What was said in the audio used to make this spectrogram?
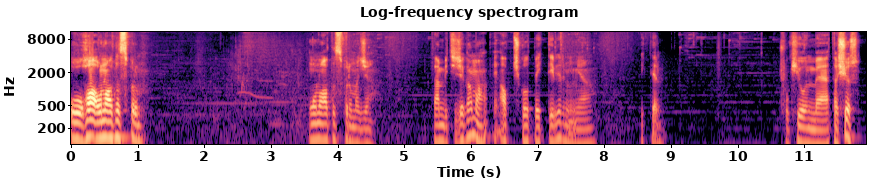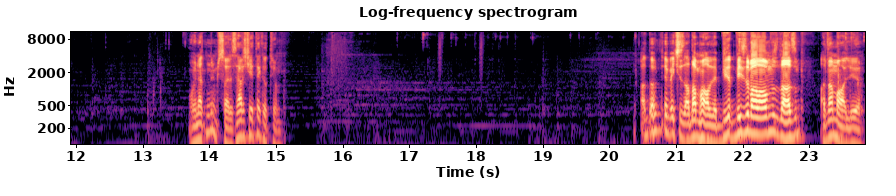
Oha 16-0'ım. 16-0'ım acı. Sen bitecek ama 60 gold bekleyebilir miyim ya? Beklerim. Çok iyi oyun be. Taşıyorsun. Oynatmıyorum ki sadece. Her şeye tek atıyorum. Adam demeksiz adam ağlıyor. Bi- Bizim ağlamamız lazım. Adam ağlıyor.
